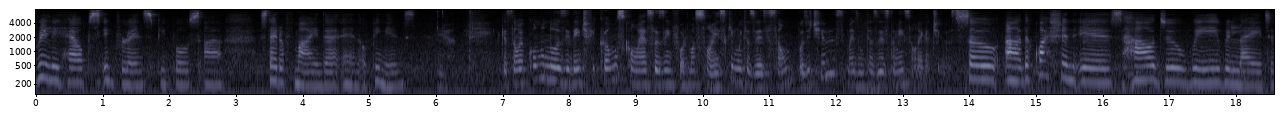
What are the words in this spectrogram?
really helps influence people's uh, state of mind uh, and opinions. A questão é como nos identificamos com essas informações, que muitas vezes são positivas, mas muitas vezes também são negativas. So uh, the question is, how do we relate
